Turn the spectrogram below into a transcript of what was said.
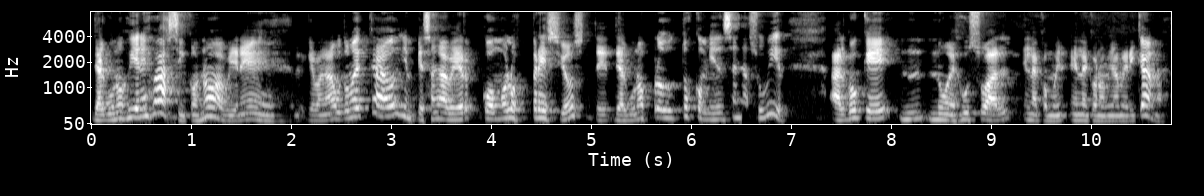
de algunos bienes básicos, ¿no? Bienes que van a automercado y empiezan a ver cómo los precios de, algunos productos comienzan a subir, algo que no es usual en la, en la economía americana.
